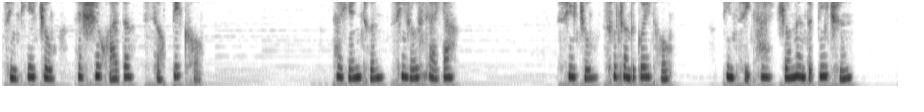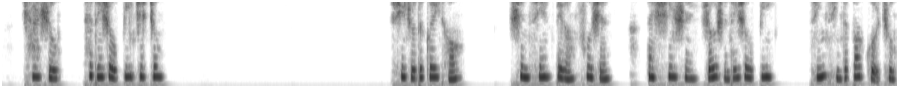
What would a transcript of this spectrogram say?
紧贴住她湿滑的小闭口。她圆臀轻柔下压，虚竹粗壮的龟头便挤开柔嫩的逼唇，插入她的肉逼之中。虚竹的龟头瞬间被王夫人那湿润柔软的肉壁紧紧的包裹住，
